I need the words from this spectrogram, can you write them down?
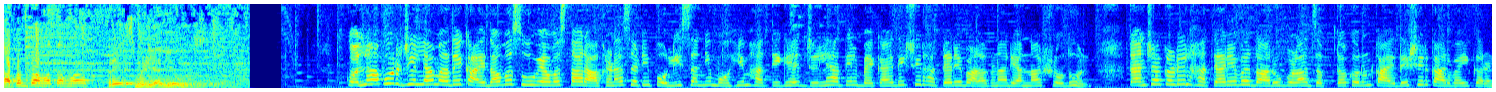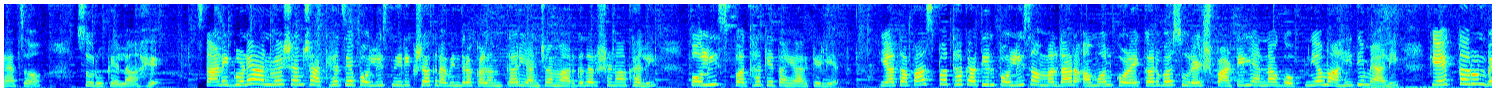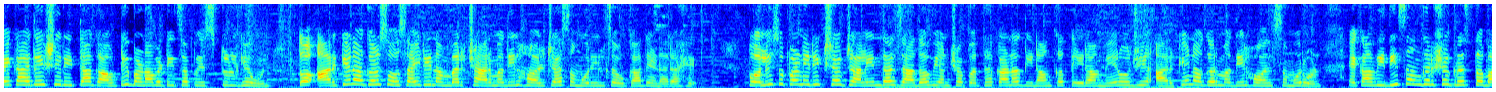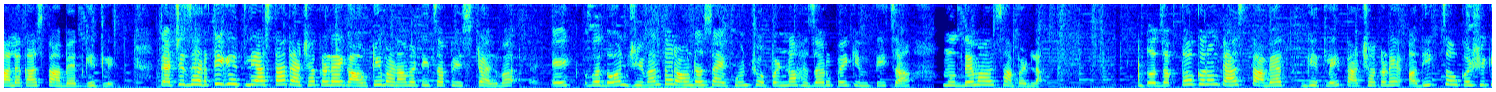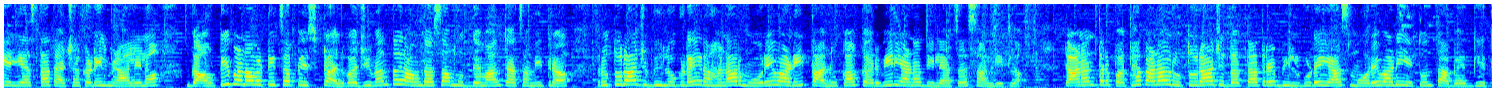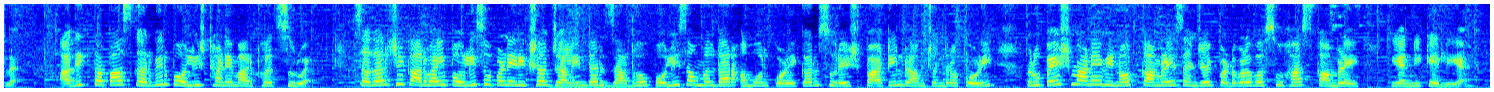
आपण पाहत आहात प्रेस मीडिया न्यूज. कोल्हापूर जिल्ह्यामध्ये कायदा व सुव्यवस्था राखण्यासाठी पोलिसांनी मोहीम हाती घेत जिल्ह्यातील बेकायदेशीर हत्यारे बाळगणाऱ्यांना शोधून त्यांच्याकडील हत्यारे व दारुगोळा जप्त करून कायदेशीर कारवाई करण्याचं सुरू केलं आहे. स्थानिक गुन्हे अन्वेषण शाखेचे पोलीस निरीक्षक रवींद्र कळमकर यांच्या मार्गदर्शनाखाली पोलीस पथके तयार केली आहेत. या तपास पथकातील पोलीस अंमलदार अमोल कोळेकर व सुरेश पाटील यांना गोपनीय माहिती मिळाली की एक तरुण बेकायदेशीरित्या गावठी बनावटीचं पिस्तूल घेऊन तो R K Nagar society number चार मधील हॉलच्या समोरील चौकात येणार आहे. पोलीस उपनिरीक्षक जालिंदर जाधव यांच्या पथकानं दिनांक तेरा मे रोजी आर के नगरमधील हॉल समोरून एका विधी संघर्षग्रस्त बालकास ताब्यात घेतले. त्याची झडती घेतली असता त्याच्याकडे गावठी बनावटीचा पिस्टल व एक व दोन जिवंत राऊंड असा एकूण चोपन्न हजार रुपये किमतीचा मुद्देमाल सापडला. तो जप्त करून त्यास ताब्यात घेतले. त्याच्याकडे अधिक चौकशी केली असता त्याच्याकडील मिळालेलं गावठी बनावटीचं पिस्टल व जिवंत राऊंड असा मुद्देमाल त्याचा मित्र ऋतुराज भिलुगडे राहणार मोरेवाडी तालुका करवीर यानं दिल्याचं सांगितलं. त्यानंतर पथकानं ऋतुराज दत्तात्रय भिलगुडे यास मोरेवाडी येथून ताब्यात घेतलंय. अधिक तपास करवीर पोलीस ठाणे मार्फत सुरू आहे. सदरची कारवाई पोलीस उपनिरीक्षक जालिंदर जाधव पोलीस अंमलदार अमोल कोळेकर सुरेश पाटील रामचंद्र कोळी रुपेश माने विनोद कांबळे संजय पडवळ व सुहास कांबळे यांनी केली आहे.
